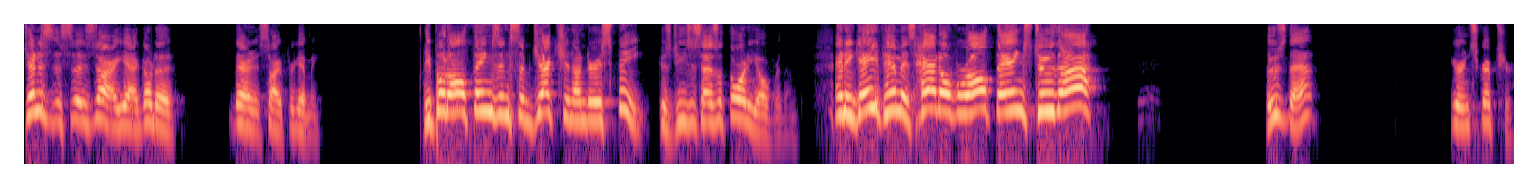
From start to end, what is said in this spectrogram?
Genesis, sorry, yeah, go to, there it is, sorry, forgive me. He put all things in subjection under his feet because Jesus has authority over them. And he gave him his head over all things to the Who's that? You're in Scripture.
